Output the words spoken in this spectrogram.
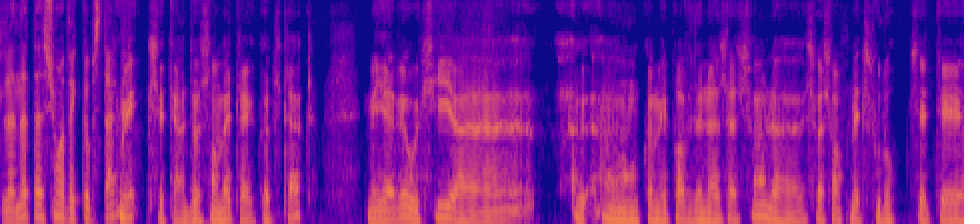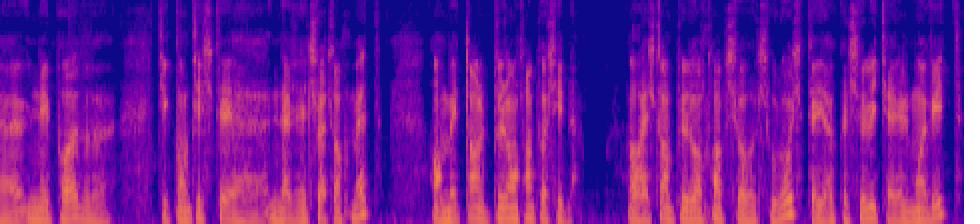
de la natation avec obstacle. Oui, c'était un 200 mètres avec obstacle. Mais il y avait aussi, euh, un- comme épreuve de natation, le 60 mètres sous l'eau. C'était euh, une épreuve euh, qui consistait à nager 60 mètres en mettant le plus longtemps possible. En restant le plus longtemps sous, sous l'eau, c'est-à-dire que celui qui allait le moins vite,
